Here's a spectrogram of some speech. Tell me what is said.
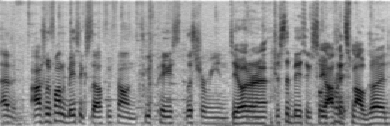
Evan. Actually, we found the basic stuff. We found toothpaste, Listerine, Deodorant. just the basics. So y'all can it, smell good.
